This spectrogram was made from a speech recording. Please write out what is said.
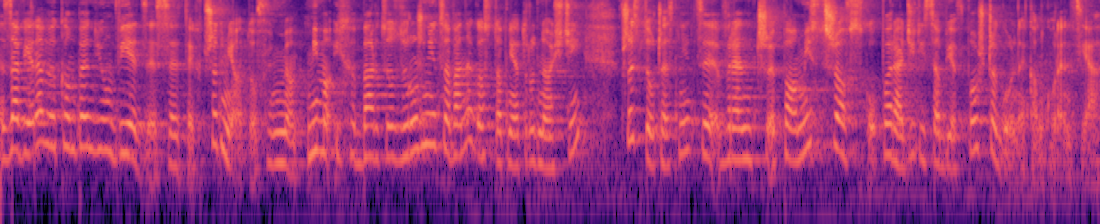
zawierały kompendium wiedzy z tych przedmiotów. Mimo, mimo ich bardzo zróżnicowanego stopnia trudności, wszyscy uczestnicy wręcz po mistrzowsku poradzili sobie w poszczególnych konkurencjach.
